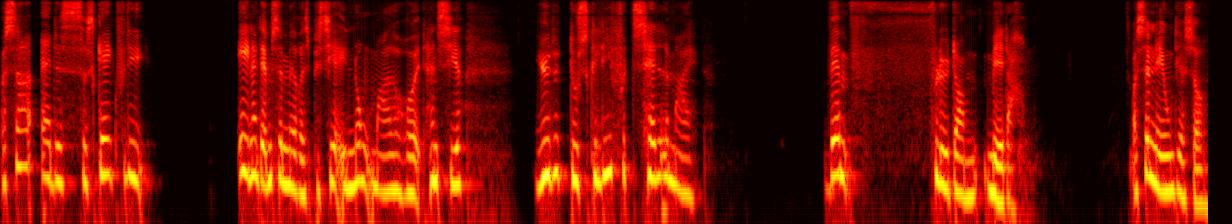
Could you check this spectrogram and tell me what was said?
Og så er det så skægt, fordi en af dem, som jeg respekterer enormt meget højt, han siger, Jytte, du skal lige fortælle mig, hvem flytter med dig? Og så nævnte jeg så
